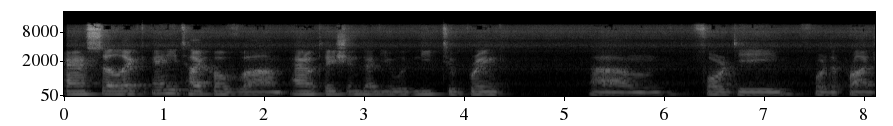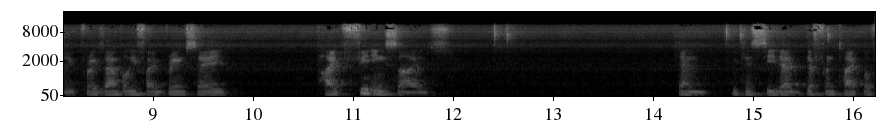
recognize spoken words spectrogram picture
and select any type of um, annotation that you would need to bring um, for the for the project. For example, if I bring say pipe fitting size, then you can see that different type of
